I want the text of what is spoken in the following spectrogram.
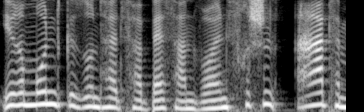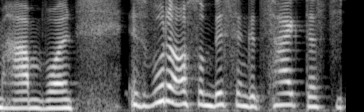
ihre Mundgesundheit verbessern wollen, frischen Atem haben wollen. Es wurde auch so ein bisschen gezeigt, dass die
